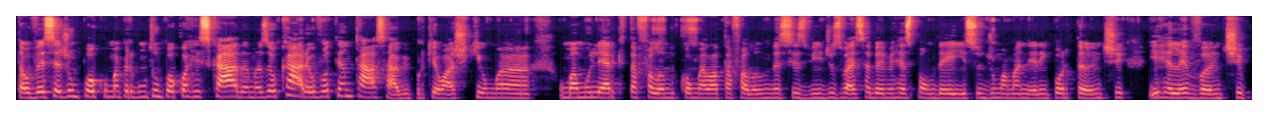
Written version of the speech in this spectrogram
talvez seja um pouco uma pergunta um pouco arriscada, mas eu, cara, eu vou tentar, sabe? Porque eu acho que uma, uma mulher que está falando como ela está falando nesses vídeos vai saber me responder isso de uma maneira importante e relevante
